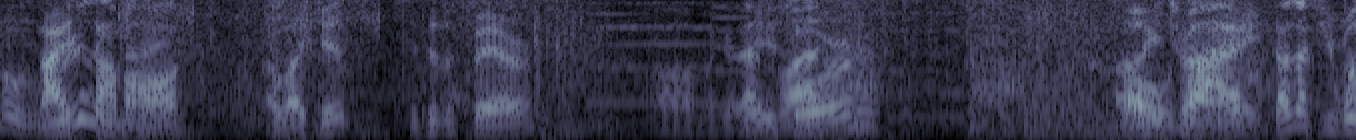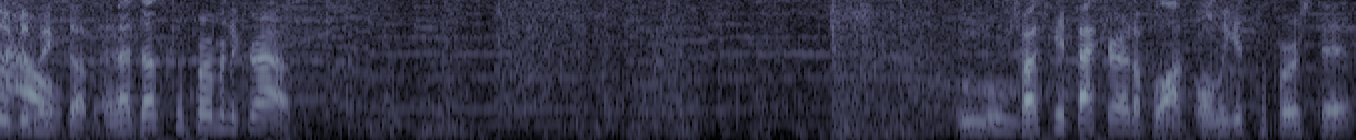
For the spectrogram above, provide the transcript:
Oh, Nice really tomahawk. nice. I like it. Into the fair. Oh my god, that Razor. blaster. Oh, he tried. nice. That's actually a really good mix-up, and that does confirm in the grab. Ooh, tries to get back at a block, only gets the first hit.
